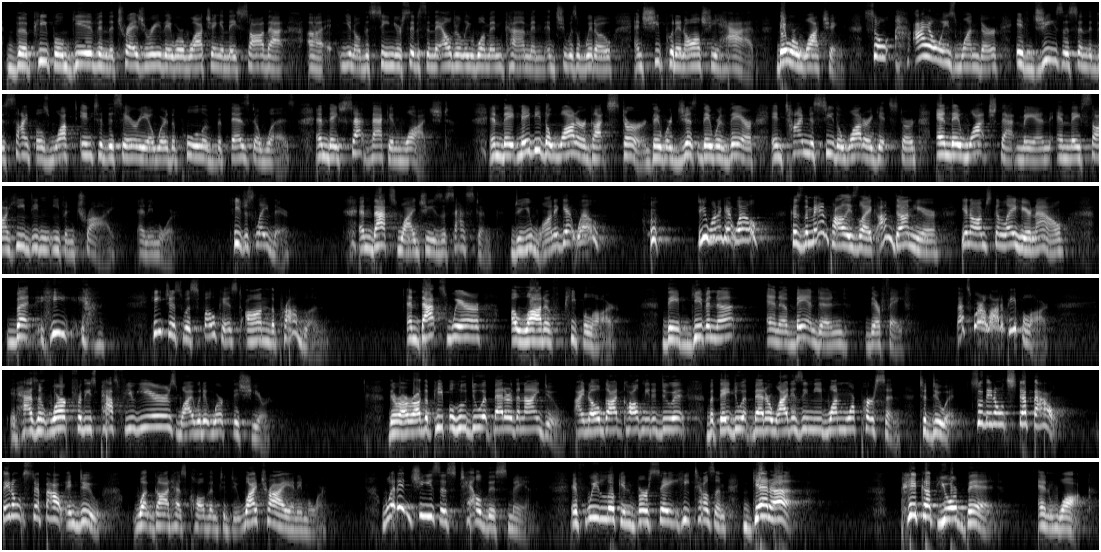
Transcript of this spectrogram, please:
the people give in the treasury. They were watching and they saw that, uh, you know, the senior citizen, the elderly woman come and, and she was a widow and she put in all she had. They were watching. So I always wonder if Jesus and the disciples walked into this area where the pool of Bethesda was and they sat back and watched. And they maybe the water got stirred. They were just they were there in time to see the water get stirred and they watched that man and they saw he didn't even try anymore. He just laid there. And that's why jesus asked him do you want to get well? Do you want to get well because the man probably is like i'm done here you know i'm just going to lay here now but he he just was focused on the problem and that's where a lot of people are. They've given up and abandoned their faith. That's where a lot of people are. It hasn't worked for these past few years. Why would it work this year? There are other people who do it better than I do. I know God called me to do it, but they do it better. Why does He need one more person to do it? So they don't step out. They don't step out and do what God has called them to do. Why try anymore? What did Jesus tell this man? If we look in verse 8, he tells them, Get up, pick up your bed, and walk.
